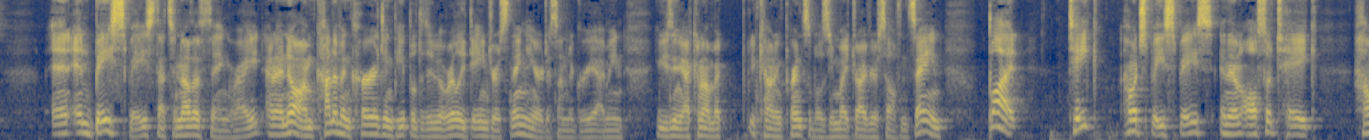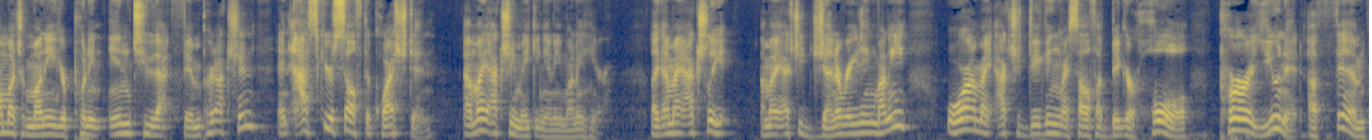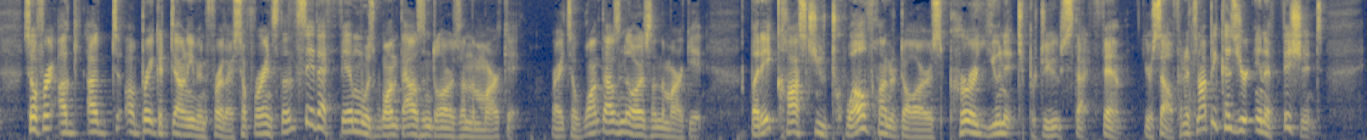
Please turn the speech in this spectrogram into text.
And, and base space, that's another thing, right? And I know I'm kind of encouraging people to do a really dangerous thing here to some degree. I mean, using economic accounting principles, you might drive yourself insane. But take how much space space and then also take how much money you're putting into that film production and ask yourself the question am i actually making any money here like am i actually am i actually generating money or am i actually digging myself a bigger hole per unit of FIM. so for i'll, I'll, I'll break it down even further so for instance let's say that FIM was $1000 on the market right so $1000 on the market but it costs you $1,200 per unit to produce that FIM yourself. And it's not because you're inefficient,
